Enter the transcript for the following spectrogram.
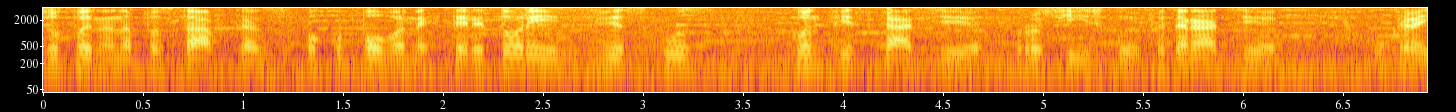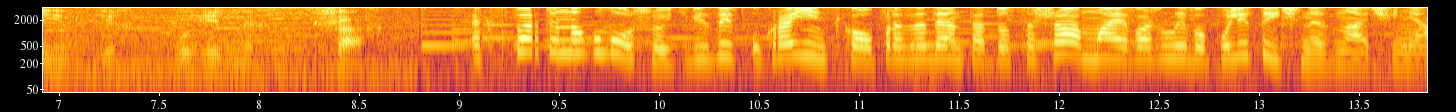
зупинена поставка з окупованих територій в зв'язку з конфіскацією Російською Федерацією українських вугільних шахт. Експерти наголошують, візит українського президента до США має важливе політичне значення.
